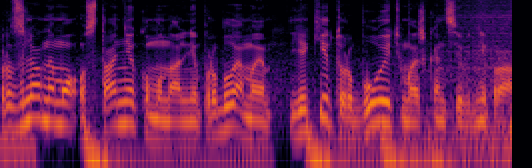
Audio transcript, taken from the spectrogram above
Розглянемо останні комунальні проблеми, які турбують мешканців Дніпра.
